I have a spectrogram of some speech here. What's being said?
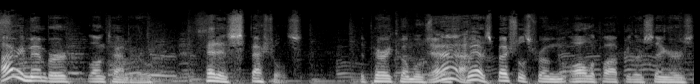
I remember a long time ago had his specials, the Perry Como specials. Yeah. We had specials from all the popular singers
